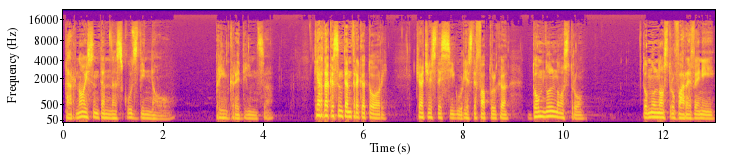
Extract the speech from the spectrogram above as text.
dar noi suntem născuți din nou prin credință. Chiar dacă suntem trecători, ceea ce este sigur este faptul că Domnul nostru, Domnul nostru va reveni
